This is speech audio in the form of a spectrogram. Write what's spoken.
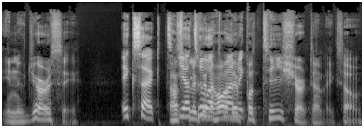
i New Jersey. Exakt. Han skulle Jag tror kunna att ha det på t-shirten liksom.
